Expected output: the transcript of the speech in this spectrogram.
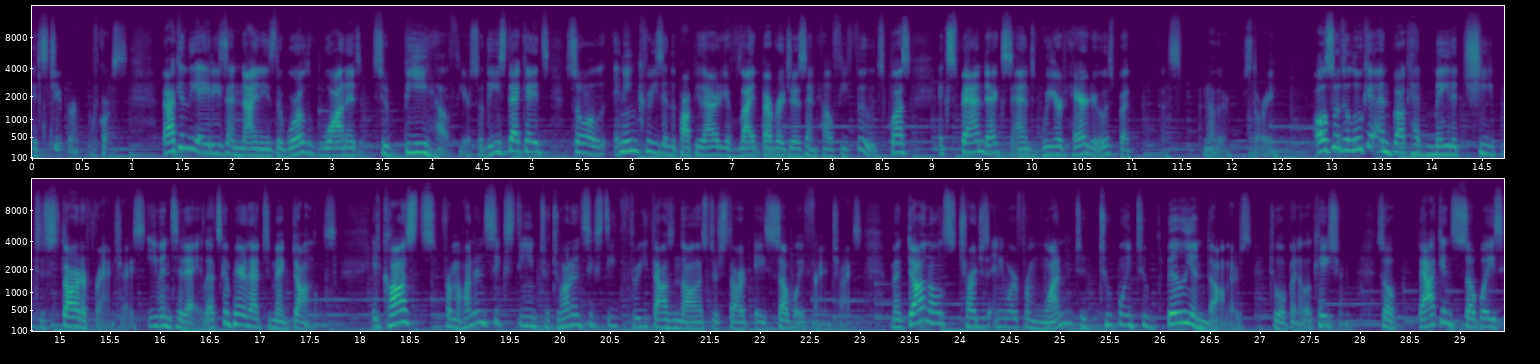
it's cheaper, of course. Back in the 80s and 90s, the world wanted to be healthier. So these decades saw an increase in the popularity of light beverages and healthy foods, plus expandex and weird hairdos, but that's another story. Also, DeLuca and Buck had made it cheap to start a franchise, even today. Let's compare that to McDonald's. It costs from 116 to $263,000 to start a Subway franchise. McDonald's charges anywhere from 1 to 2.2 billion dollars to open a location. So, back in Subway's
